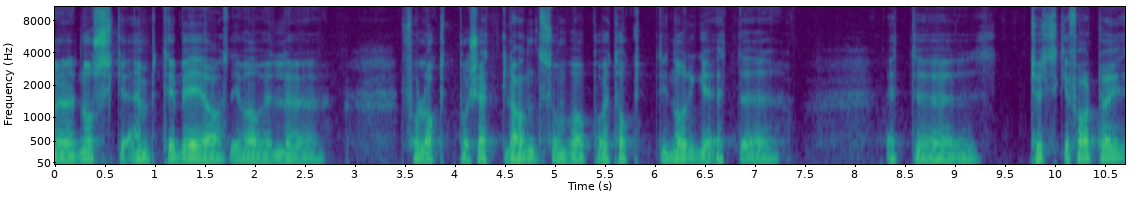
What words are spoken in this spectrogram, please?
uh, norske MTB-er. De var vel uh, forlagt på Shetland, som var på et tokt i Norge etter et uh, tyske fartøy.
